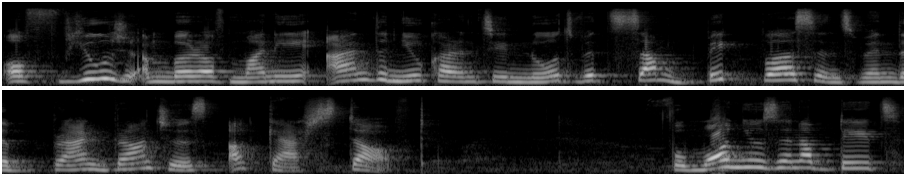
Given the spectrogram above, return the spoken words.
of huge number of money and the new currency notes with some big persons when the bank branches are cash starved. For more news and updates,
